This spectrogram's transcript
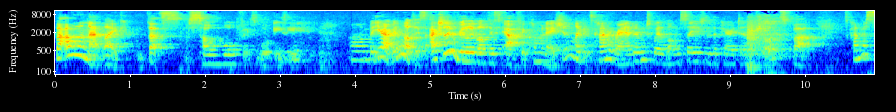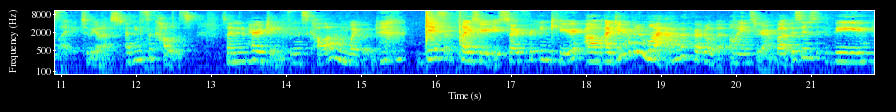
but other than that, like, that's solvable, fixable, easy. Um, but yeah, I really love this. I actually really love this outfit combination. Like, it's kind of random to wear long sleeves with a pair of denim shorts, but it's kind of a slay, to be honest. I think it's the colors. So I need a pair of jeans in this color and we're good. this playsuit is so freaking cute. Um, I do have it in white. I have a photo of it on my Instagram, but this is the,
